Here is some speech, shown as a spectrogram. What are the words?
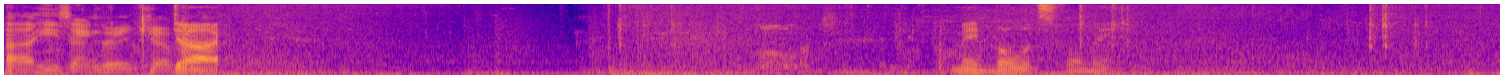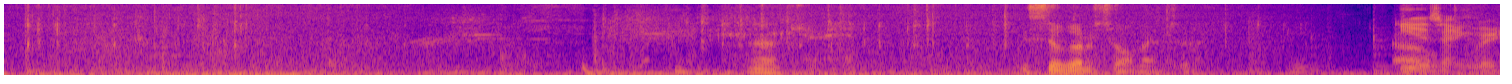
Uh, he's angry. Careful. Die. Made bullets for me. Okay. You still got a tormentor. He is angry.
